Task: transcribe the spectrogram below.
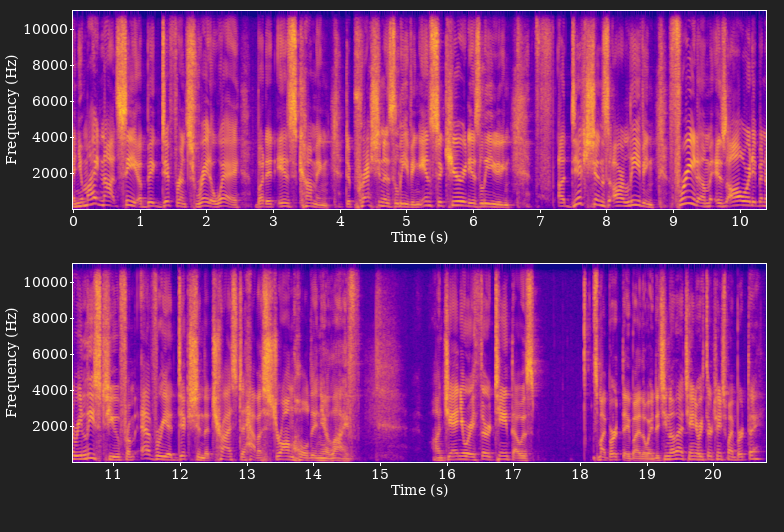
And you might not see a big difference right away, but it is coming. Depression is leaving, insecurity is leaving, addictions are leaving. Freedom has already been released to you from every addiction that tries to have a stronghold in your life. On January 13th, I was, it's my birthday, by the way. Did you know that? January 13th is my birthday?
